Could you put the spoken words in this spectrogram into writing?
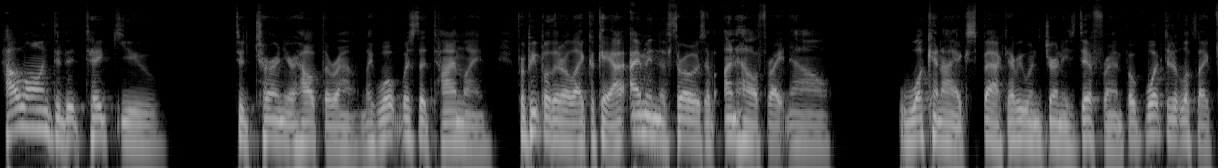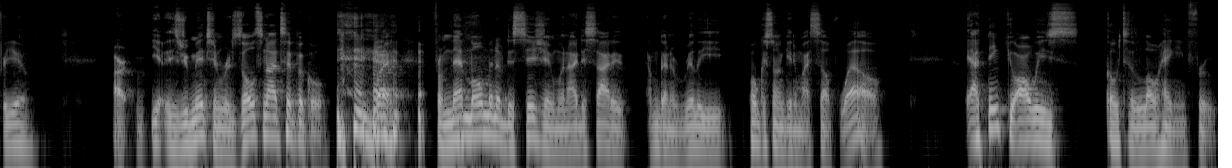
How long did it take you to turn your health around? Like, what was the timeline for people that are like, okay, I, am in the throes of unhealth right now. What can I expect? Everyone's journey is different, but what did it look like for you? Are, as you mentioned, results not typical. but from that moment of decision, when I decided I'm going to really focus on getting myself well, I think you always go to the low hanging fruit,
